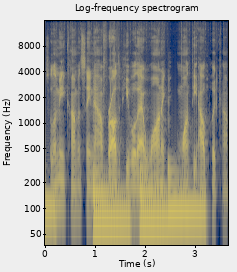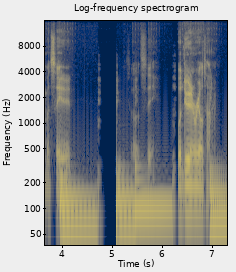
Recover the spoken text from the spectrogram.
So let me compensate now for all the people that want to want the output compensated. So let's see. We'll do it in real time.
